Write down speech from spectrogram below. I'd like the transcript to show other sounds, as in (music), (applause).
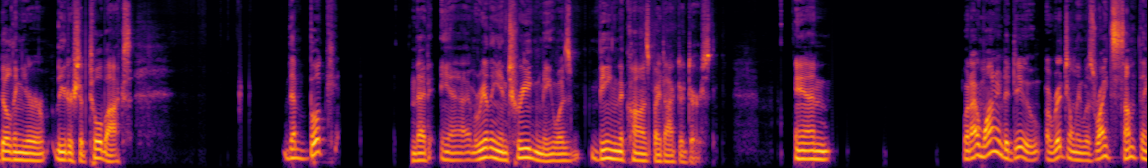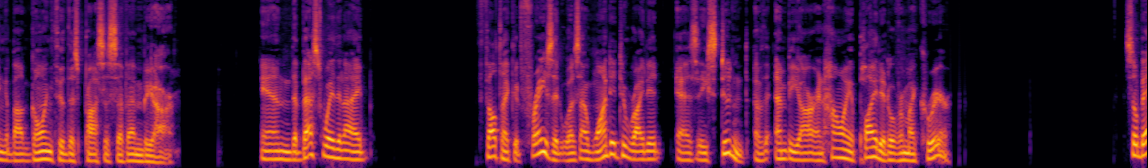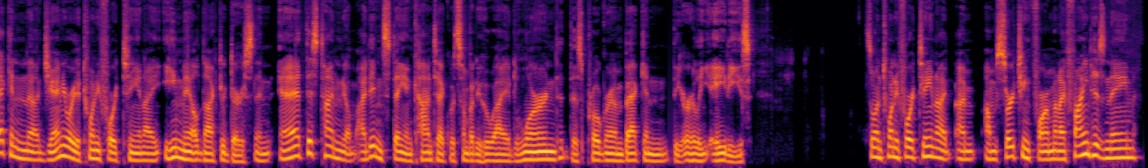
Building Your Leadership Toolbox, the book that uh, really intrigued me was Being the Cause by Dr. Durst. And what I wanted to do originally was write something about going through this process of MBR. And the best way that I felt I could phrase it was I wanted to write it as a student of the MBR and how I applied it over my career. So back in uh, January of 2014, I emailed Dr. Durst, and at this time, you know, I didn't stay in contact with somebody who I had learned this program back in the early 80s. So in 2014, I, I'm I'm searching for him, and I find his name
